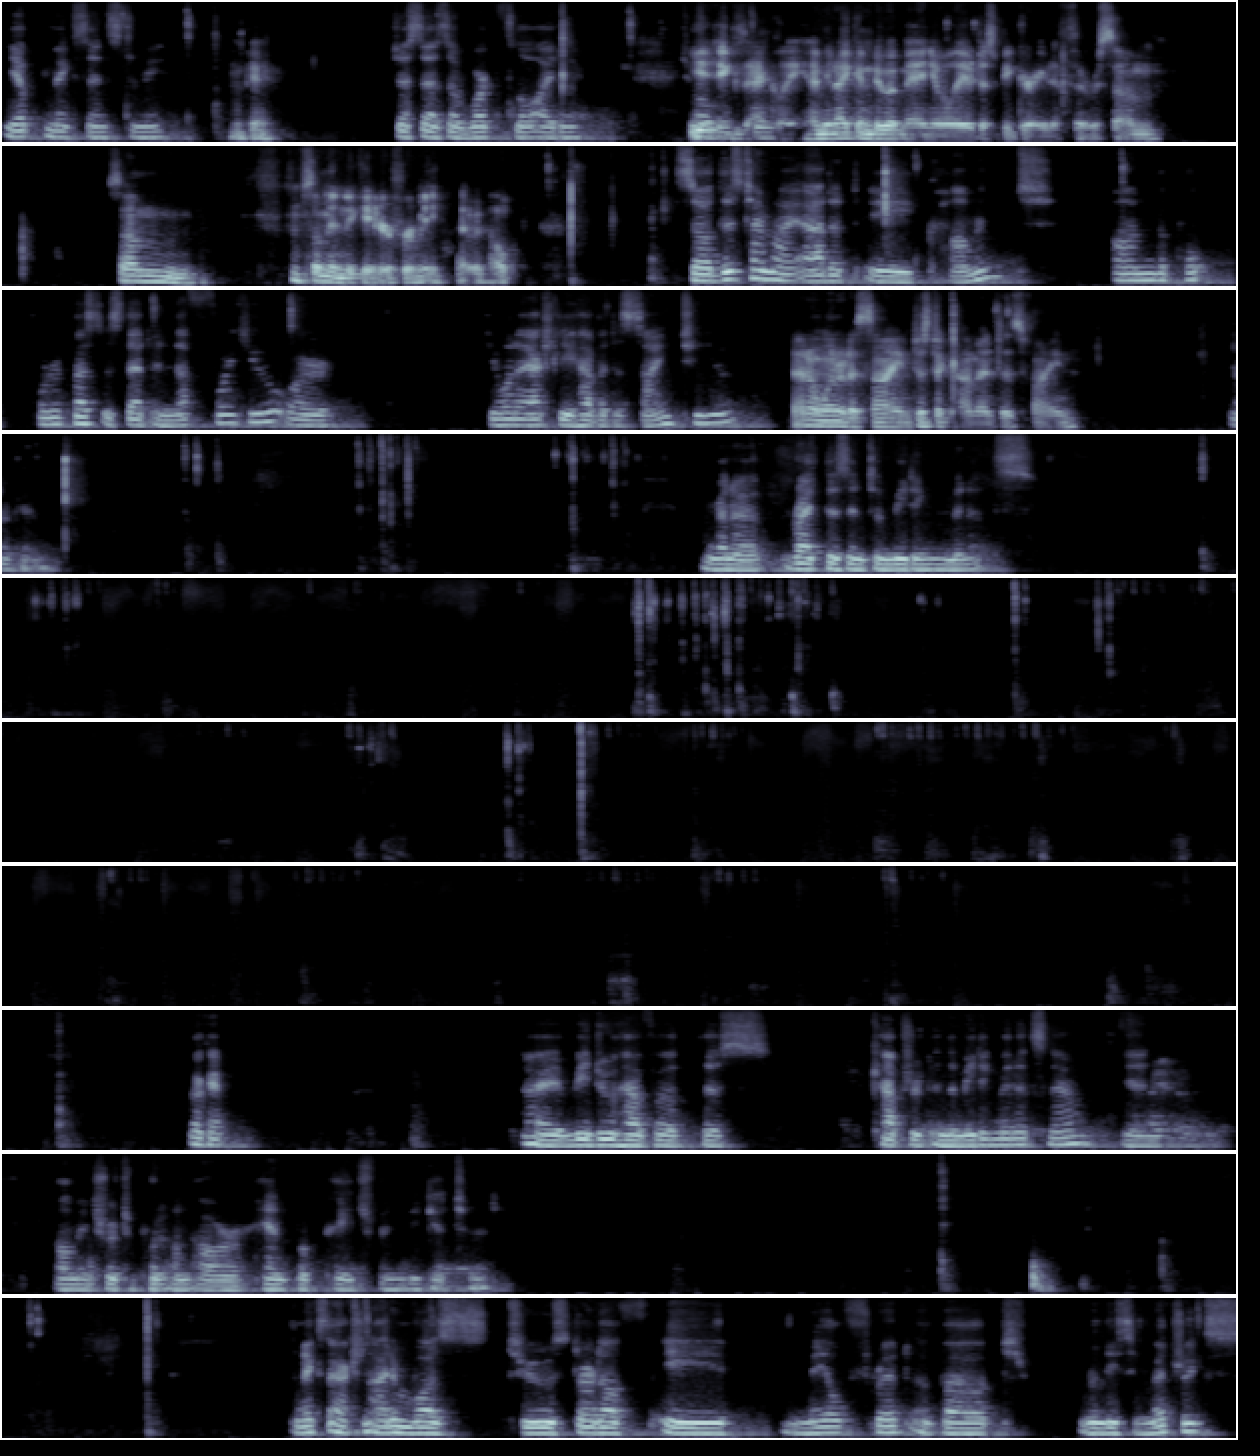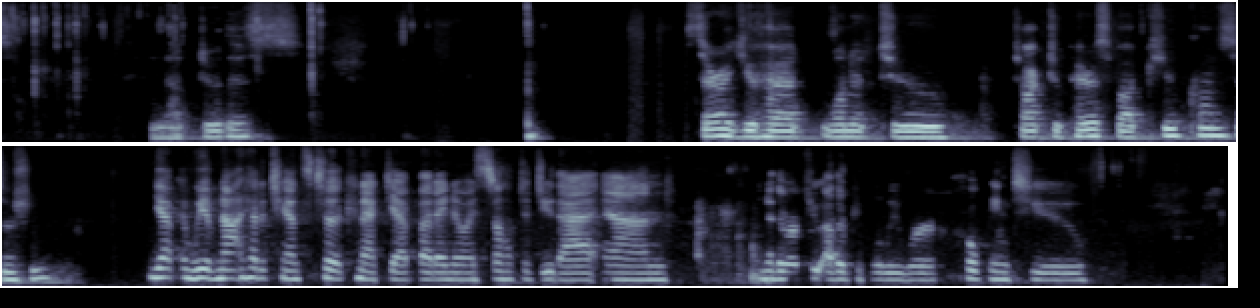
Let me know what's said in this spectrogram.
Yep, makes sense to me. Okay. Just as a workflow item. Yeah, exactly. I mean, I can do it manually. It'd just be great if there was some, some, some indicator for me that would help. So this time I added a comment on the pull, pull request. Is that enough for you or do you want to actually have it assigned to you? I don't want it assigned. Just a comment is fine. Okay. I'm gonna write this into meeting minutes. Okay. I, we do have uh, this captured in the meeting minutes now, and I'll make sure to put it on our handbook page when we get to it. The next action item was to start off a mail thread about releasing metrics. Not do this. Sarah, you had wanted to talk to Paris about KubeCon session? Yep, and we have not had a chance to connect yet, but I know I still have to do that. And I know there were a few other people we were hoping to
